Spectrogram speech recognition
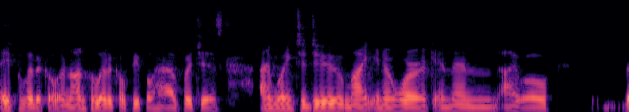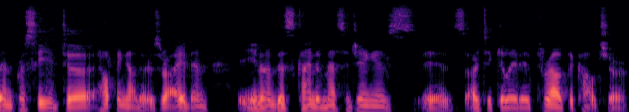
apolitical or non-political people have, which is I'm going to do my inner work and then I will then proceed to helping others, right? And you know, this kind of messaging is is articulated throughout the culture.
